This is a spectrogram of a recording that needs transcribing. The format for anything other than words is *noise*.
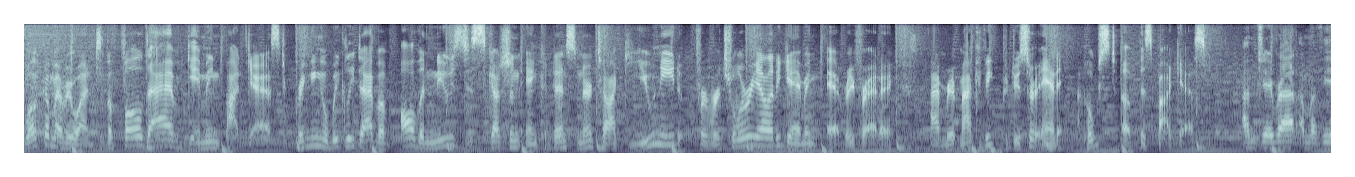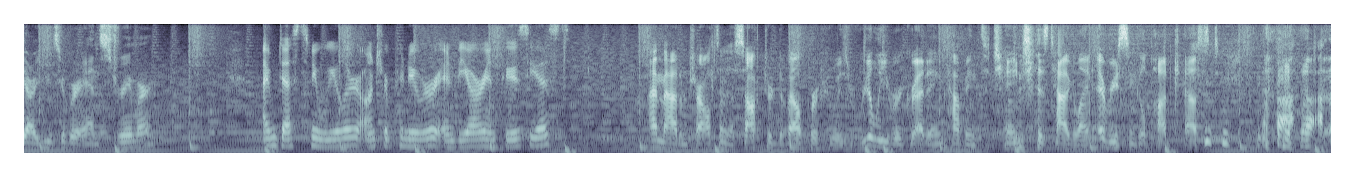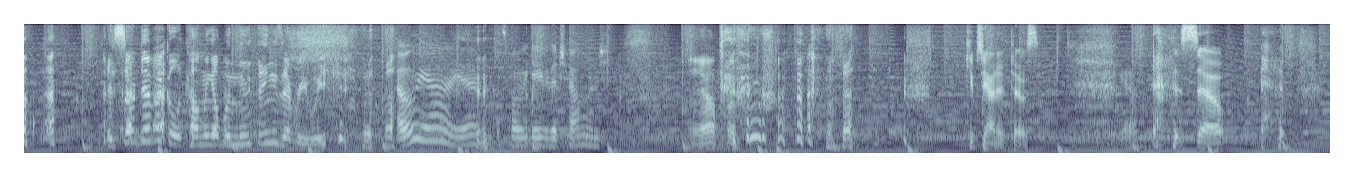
Welcome, everyone, to the Full Dive Gaming Podcast, bringing a weekly dive of all the news, discussion, and condensed nerd talk you need for virtual reality gaming every Friday. I'm Rip McAfee, producer and host of this podcast. I'm Jay Rat. I'm a VR YouTuber and streamer. I'm Destiny Wheeler, entrepreneur and VR enthusiast. I'm Adam Charlton, a software developer who is really regretting having to change his tagline every single podcast. *laughs* *laughs* it's so difficult coming up with new things every week. *laughs* oh, yeah, yeah. That's why we gave you the challenge. Yeah. *laughs* Keeps you on your toes. There you go. *laughs* so,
